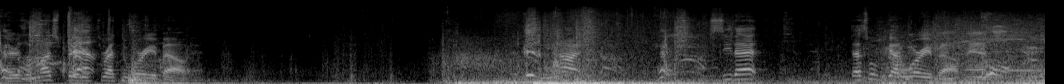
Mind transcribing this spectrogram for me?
There's a much bigger threat to worry about. Not. See that? That's what we gotta worry about, man.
